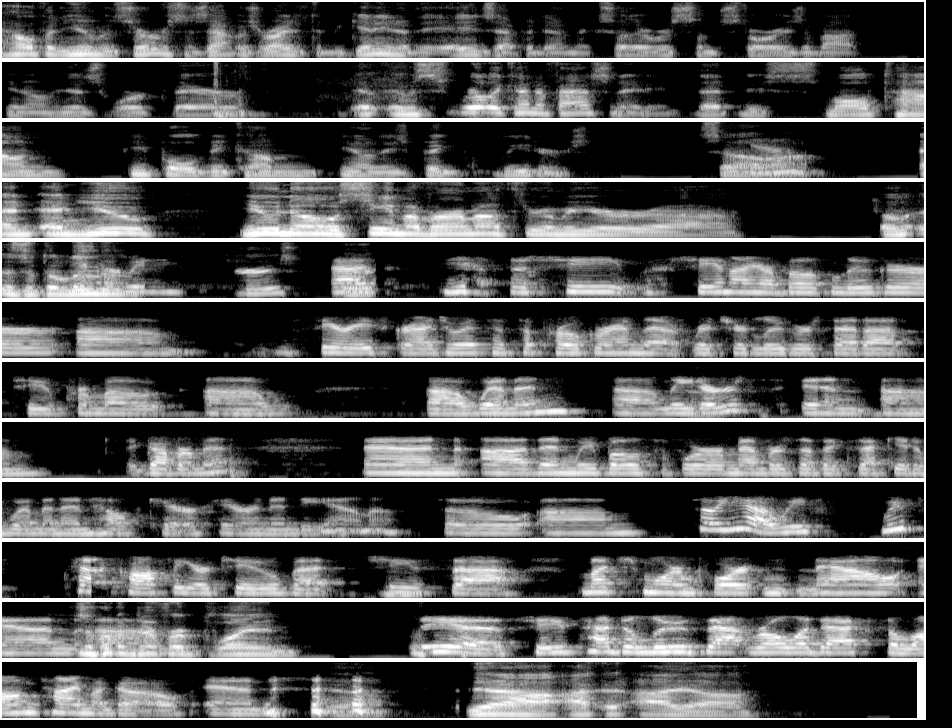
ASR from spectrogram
health and human services. That was right at the beginning of the AIDS epidemic, so there were some stories about you know his work there. It, it was really kind of fascinating that these small town people become you know these big leaders so yeah. uh, and and yeah. you you know Seema Verma through your uh, is it the Lugar yeah, we, series uh, yeah so she she and I are both Lugar um, series graduates it's a program that Richard Lugar set up to promote uh, uh women uh, leaders in um, government and uh, then we both were members of Executive Women in Healthcare here in Indiana. So, um, so yeah, we've we've had a coffee or two, but she's uh, much more important now. And on a um, different plane. she is. She's had to lose that Rolodex a long time ago, and yeah, yeah. I, I, uh,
